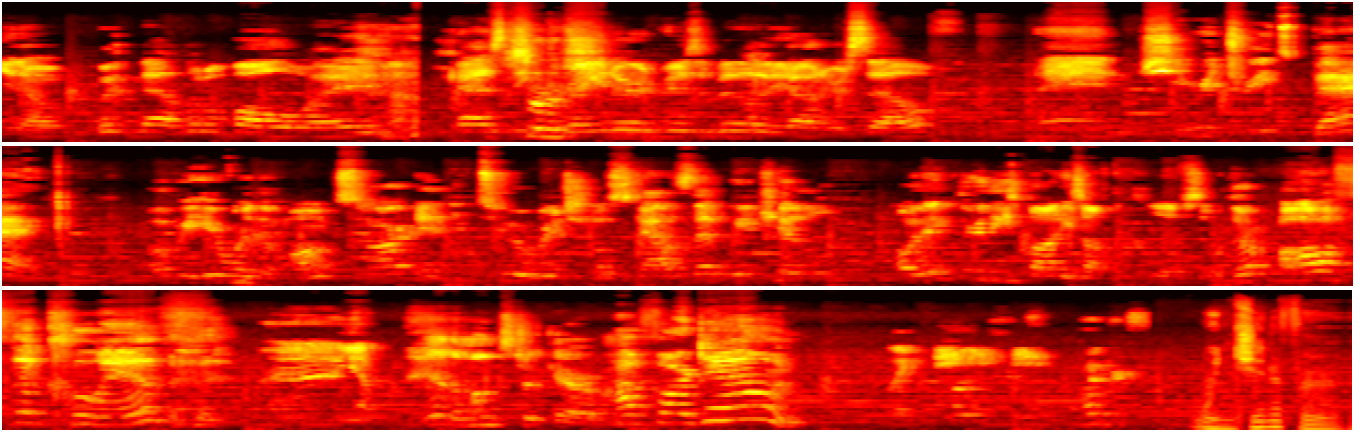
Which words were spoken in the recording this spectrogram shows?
you know, putting that little ball away, casting Sort of- greater invisibility on herself, and she retreats back over here where the monks are and the two original scouts that we killed. Oh, they threw these bodies off the cliff. So They're off the cliff? uh, yeah, Yeah, the monks took care of them. How far down? Like 80 feet, When Jennifer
